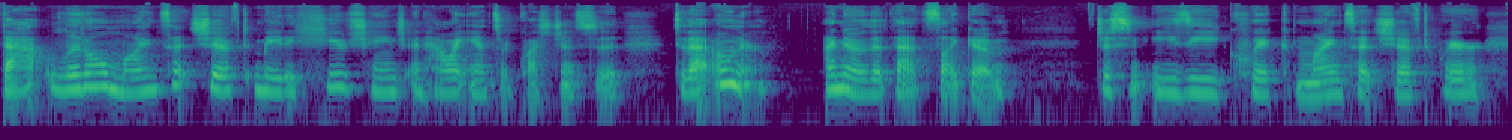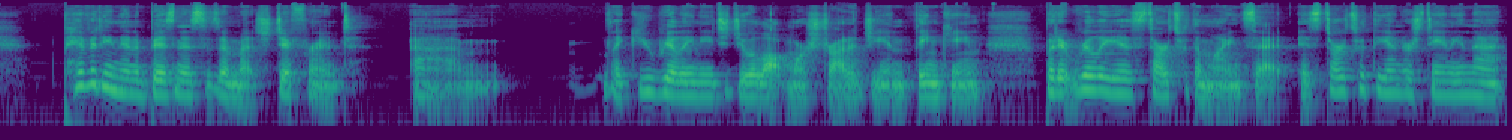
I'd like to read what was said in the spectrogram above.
That little mindset shift made a huge change in how I answered questions to, to that owner. I know that that's like a just an easy, quick mindset shift where pivoting in a business is a much different um, like you really need to do a lot more strategy and thinking. But it really is starts with a mindset. It starts with the understanding that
